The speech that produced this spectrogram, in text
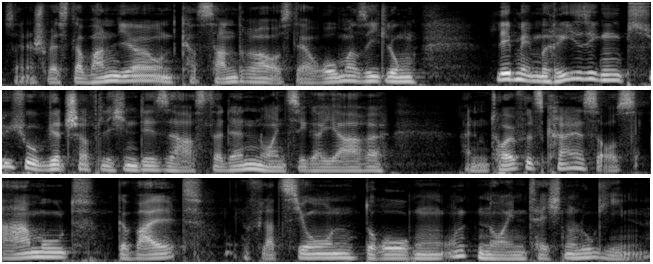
seine Schwester Vanya und Cassandra aus der Roma-Siedlung leben im riesigen psychowirtschaftlichen Desaster der 90er Jahre – einem Teufelskreis aus Armut, Gewalt, Inflation, Drogen und neuen Technologien.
